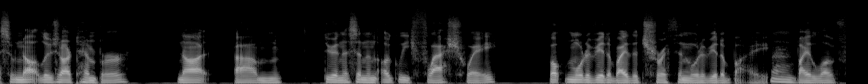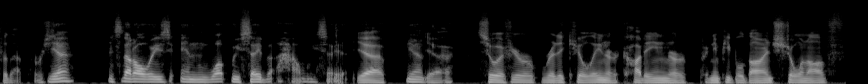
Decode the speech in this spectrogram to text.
So not losing our temper, not um, doing this in an ugly flash way, but motivated by the truth and motivated by Mm. by love for that person. yeah, it's not always in what we say, but how we say it. Yeah. Yeah. Yeah. So if you're ridiculing or cutting or putting people down, showing off,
